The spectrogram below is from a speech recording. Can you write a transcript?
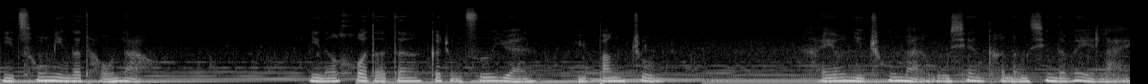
你聪明的头脑，你能获得的各种资源与帮助，还有你充满无限可能性的未来。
